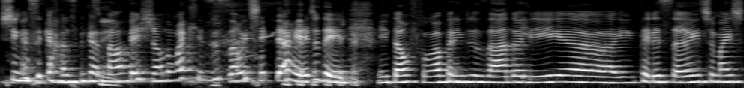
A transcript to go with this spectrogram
Tinha esse caso, que Sim. tava fechando uma aquisição e tinha que ter a rede dele. Então, foi um aprendizado ali ah, interessante, mas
